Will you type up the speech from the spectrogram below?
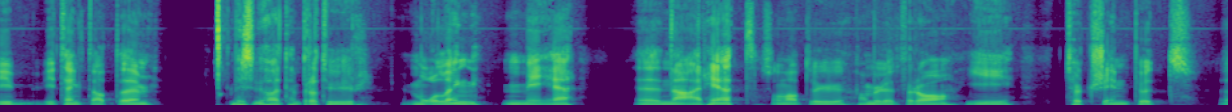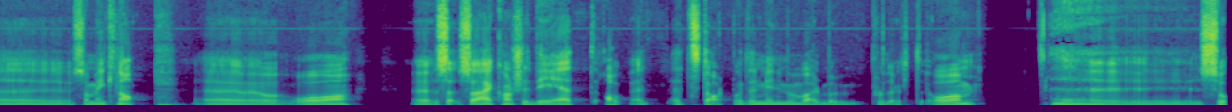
vi, vi tenkte at uh, hvis vi har temperaturmåling med eh, nærhet, sånn at du har mulighet for å gi touch input eh, som en knapp, eh, og, eh, så, så er kanskje det et, et, et startpunkt, et minimum viable. Og Så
